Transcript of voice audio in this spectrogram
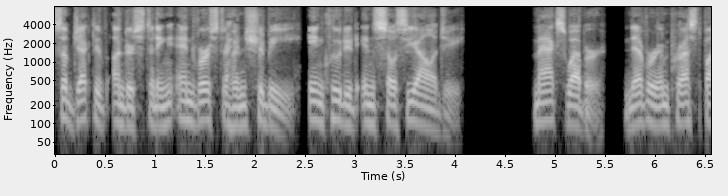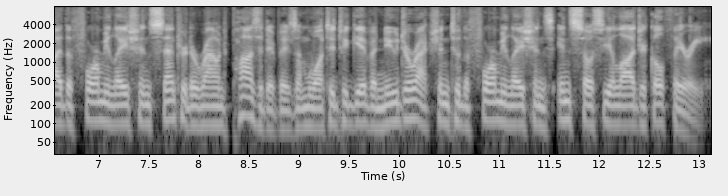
subjective understanding and Verstehen should be included in sociology. Max Weber, never impressed by the formulations centered around positivism wanted to give a new direction to the formulations in sociological theory.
